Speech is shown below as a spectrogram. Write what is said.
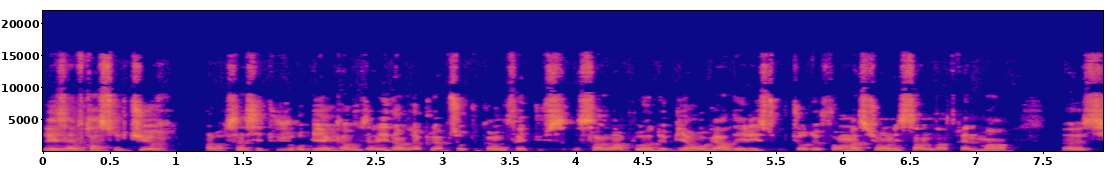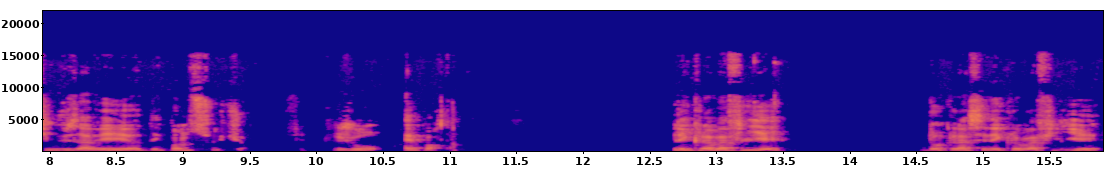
Les infrastructures, alors ça c'est toujours bien quand vous allez dans un club, surtout quand vous faites du sans emploi, de bien regarder les structures de formation, les centres d'entraînement, euh, si vous avez euh, des bonnes structures. C'est toujours important. Les clubs affiliés, donc là c'est des clubs affiliés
